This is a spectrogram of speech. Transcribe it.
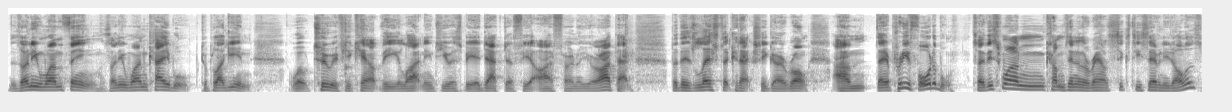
There's only one thing, there's only one cable to plug in. Well, two if you count the Lightning to USB adapter for your iPhone or your iPad, but there's less that can actually go wrong. Um, they are pretty affordable. So this one comes in at around $60, $70,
